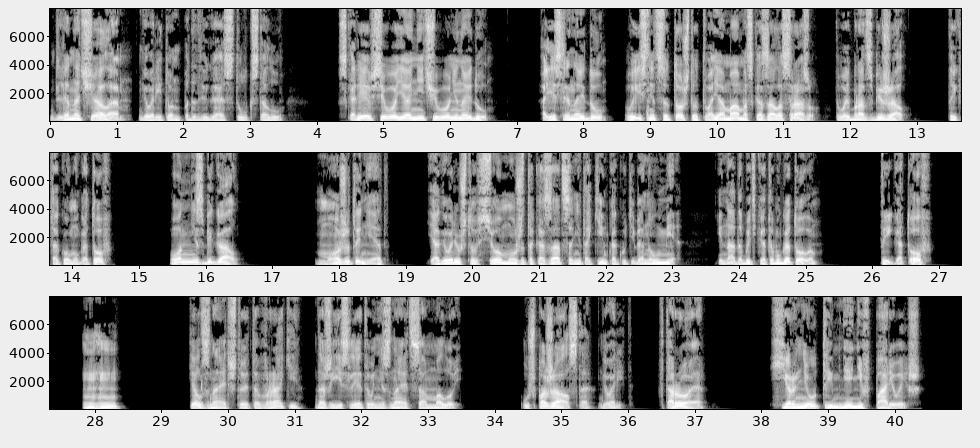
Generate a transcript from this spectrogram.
«Для начала», — говорит он, пододвигая стул к столу, — «скорее всего, я ничего не найду. А если найду, выяснится то, что твоя мама сказала сразу. Твой брат сбежал. Ты к такому готов? Он не сбегал. Может и нет. Я говорю, что все может оказаться не таким, как у тебя на уме. И надо быть к этому готовым. Ты готов? Угу. Кел знает, что это враки, даже если этого не знает сам малой. «Уж пожалуйста», — говорит. «Второе. Херню ты мне не впариваешь.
